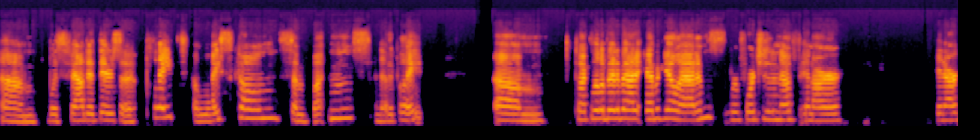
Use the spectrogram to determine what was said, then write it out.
um, was founded. There's a plate, a lice comb, some buttons, another plate. Um, talk a little bit about Abigail Adams. We're fortunate enough in our in our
